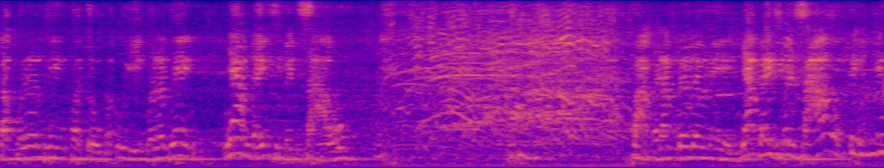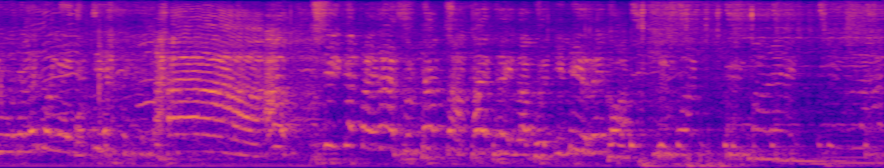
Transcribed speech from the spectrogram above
กับผลงานเพลงพอโจกับผู้หญิงผลงานเพลงย่ามใดสิเป็นสาว ฝากไปนำเร็วๆนี้ย่ามใดสิเป็นสาวปิ่นอยู่แต่ไม่ตัวใหญ่จับเชือกอ่าเอาซิงเกิลไปล่าสุดครับจากค่ายเพลงระเบิดอินดี้เรคคอร์ดหนึ่งวันหนึ่งมาแดงหนึ่งล้าน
